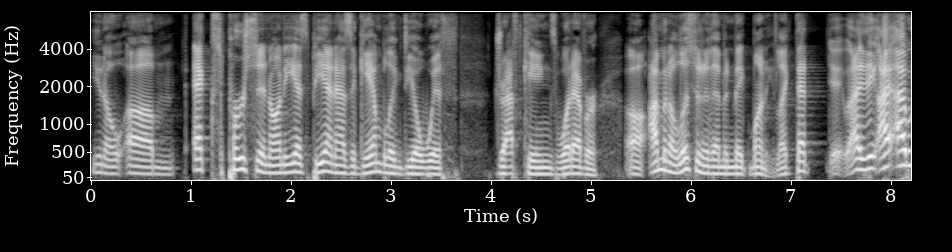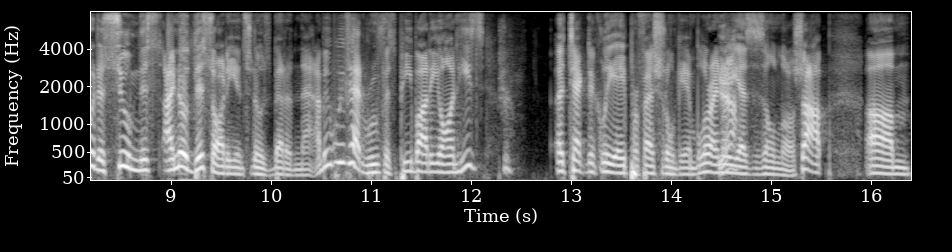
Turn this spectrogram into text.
you know, um, X person on ESPN has a gambling deal with DraftKings, whatever. Uh, I'm going to listen to them and make money." Like that. I think I, I would assume this. I know this audience knows better than that. I mean, we've had Rufus Peabody on. He's a, technically a professional gambler. I know he has his own little shop. Um,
